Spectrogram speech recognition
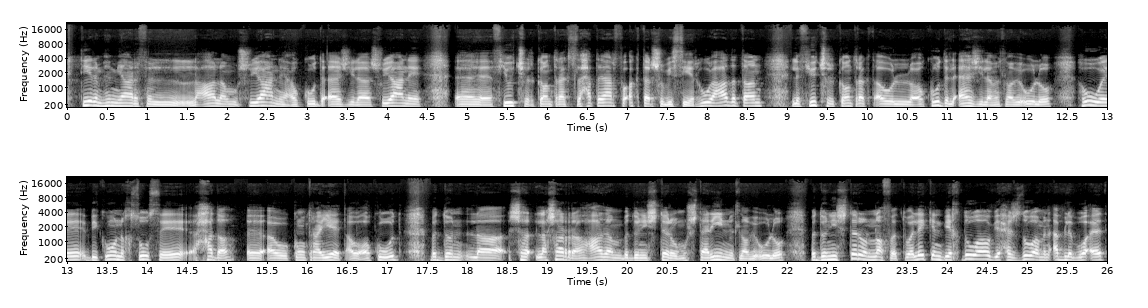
كتير مهم يعرف العالم شو يعني عقود آجلة شو يعني future contracts لحتى يعرفوا أكثر شو بيصير. هو عادة ال future contract أو العقود الآجلة مثل ما بيقولوا هو بيكون خصوصي حدا آه، أو contracts أو عقود بدهم لشرة عادة بدهم يشتروا مشترين مثل ما بيقولوا بدهم يشتروا النفط ولكن بياخدوها وبيحجزوها من قبل بوقت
